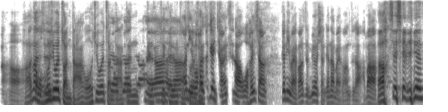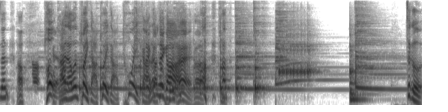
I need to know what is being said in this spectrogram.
便嘛，哈。好，那我回去会转达，我回去会转达跟跟啊，你我还是跟你讲一次啦，我很想跟你买房子，没有想跟他买房子的，好不好？好，谢谢林先生。好，好，来来，我退嘎退嘎退嘎退嘎，哎，好。这个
